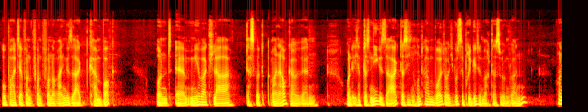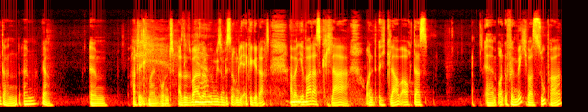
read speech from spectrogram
Opa hat ja von, von vornherein gesagt, kein Bock. Und äh, mir war klar, das wird meine Aufgabe werden. Und ich habe das nie gesagt, dass ich einen Hund haben wollte, aber ich wusste, Brigitte macht das irgendwann. Und dann, ähm, ja, ähm, hatte ich meinen Hund. Also es war ja. irgendwie so ein bisschen um die Ecke gedacht. Aber mhm. ihr war das klar. Und ich glaube auch, dass und für mich war es super,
